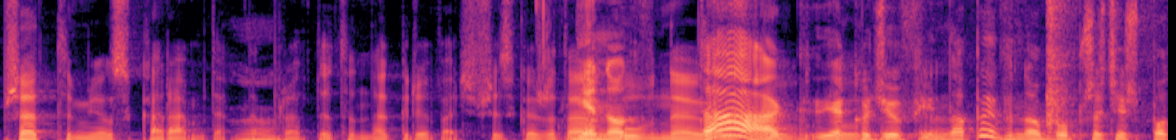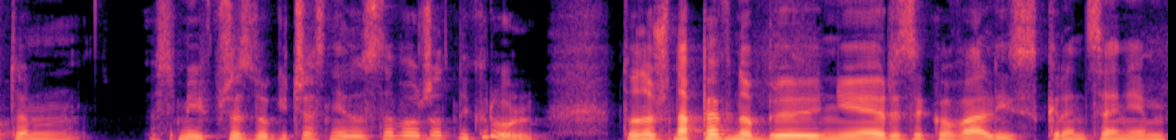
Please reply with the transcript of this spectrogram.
przed tymi Oscarami tak naprawdę to nagrywać wszystko, że tak Nie, no, główne... Tak, jak chodzi o film na pewno, bo przecież potem Smith przez długi czas nie dostawał żadnych ról. To już na pewno by nie ryzykowali skręceniem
